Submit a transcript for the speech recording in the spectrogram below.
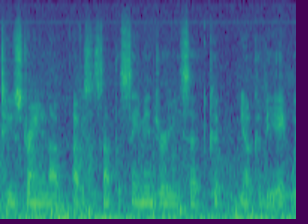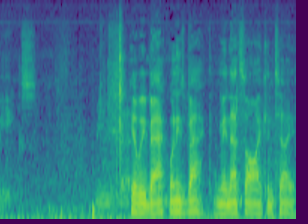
two strain, and obviously it's not the same injury. He said could you know could be eight weeks. I mean, He'll be back when he's back. I mean, that's all I can tell you.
